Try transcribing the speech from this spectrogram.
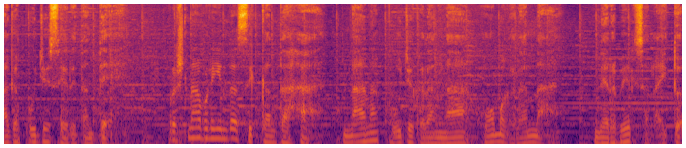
ನಾಗಪೂಜೆ ಸೇರಿದಂತೆ ಪ್ರಶ್ನಾವಳಿಯಿಂದ ಸಿಕ್ಕಂತಹ ನಾನಾ ಪೂಜೆಗಳನ್ನು ಹೋಮಗಳನ್ನು ನೆರವೇರಿಸಲಾಯಿತು.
